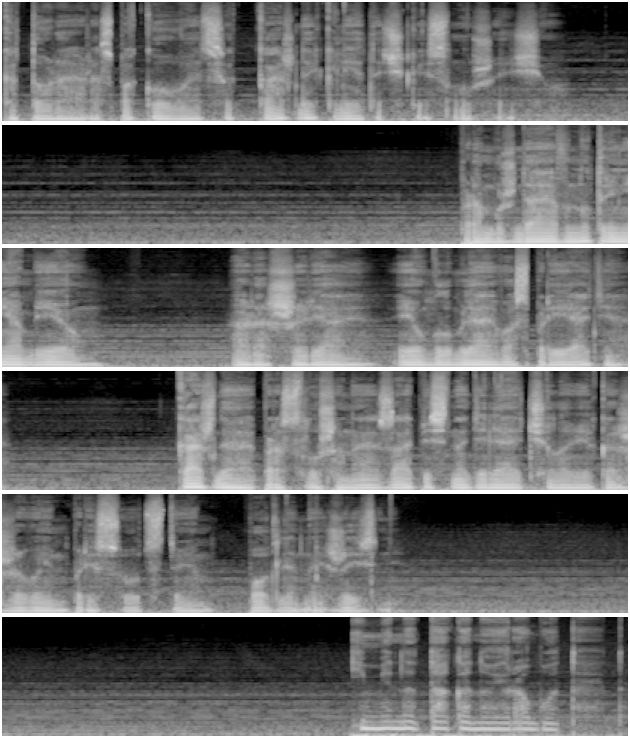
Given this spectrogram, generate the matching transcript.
которая распаковывается каждой клеточкой слушающего. Пробуждая внутренний объем, расширяя и углубляя восприятие – Каждая прослушанная запись наделяет человека живым присутствием подлинной жизни. Именно так оно и работает.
